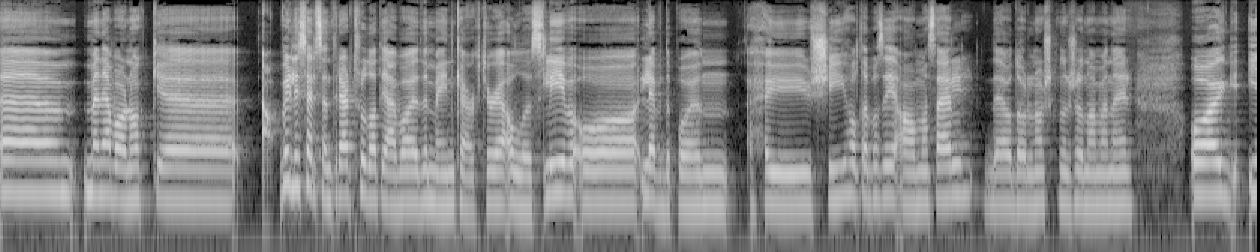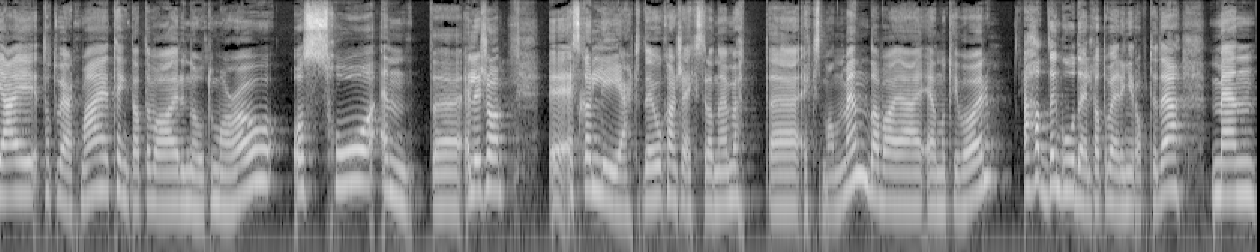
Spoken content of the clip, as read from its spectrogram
Uh, men jeg var nok uh, ja, veldig selvsentrert. Trodde at jeg var the main character i alles liv og levde på en høy sky, holdt jeg på å si, av meg selv. Det var dårlig norsk, når du skjønner hva jeg mener. Og jeg tatoverte meg, tenkte at det var no tomorrow. Og så endte Eller så eh, eskalerte det jo kanskje ekstra når jeg møtte eksmannen min. Da var jeg 21 år. Jeg hadde en god del tatoveringer opp til det, men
